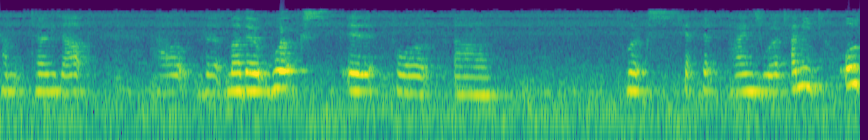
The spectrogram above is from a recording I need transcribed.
come, turns up. How the mother works uh, for uh, works finds work. I mean, all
